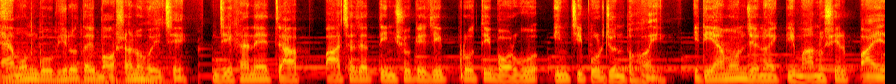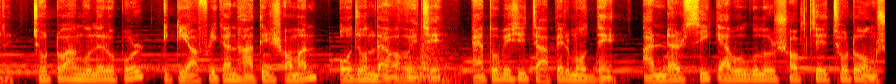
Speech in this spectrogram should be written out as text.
এমন গভীরতায় বসানো হয়েছে, যেখানে চাপ পাঁচ হাজার তিনশো কেজি প্রতি বর্গ ইঞ্চি পর্যন্ত হয়। এটি এমন যেন একটি মানুষের পায়ের ছোট্ট আঙ্গুলের ওপর একটি আফ্রিকান হাতির সমান ওজন দেওয়া হয়েছে। এত বেশি চাপের মধ্যে আন্ডার সি ক্যাবলগুলোর সবচেয়ে ছোট অংশ।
